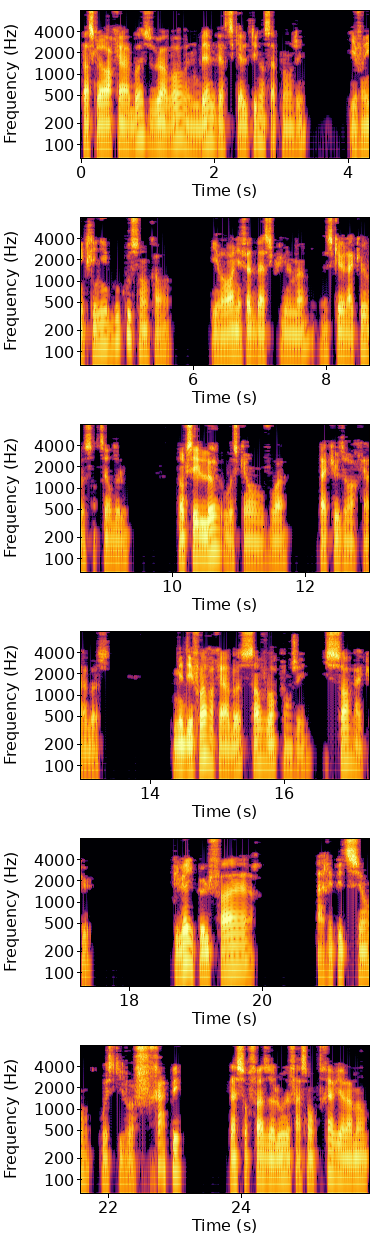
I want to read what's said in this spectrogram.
parce que le Rorcalabos veut avoir une belle verticalité dans sa plongée, il va incliner beaucoup son corps. Il va avoir un effet de basculement, est-ce que la queue va sortir de l'eau. Donc c'est là où est-ce qu'on voit la queue du Rorcalabos. Mais des fois, Rorcalabos, sans vouloir plonger, il sort la queue. Puis là, il peut le faire à répétition, où est-ce qu'il va frapper la surface de l'eau de façon très violemment.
